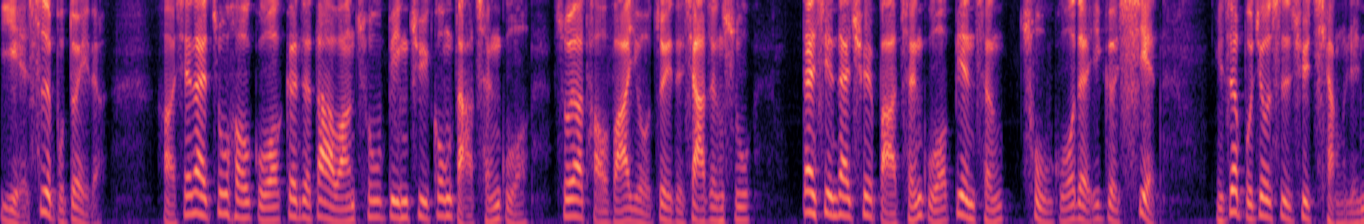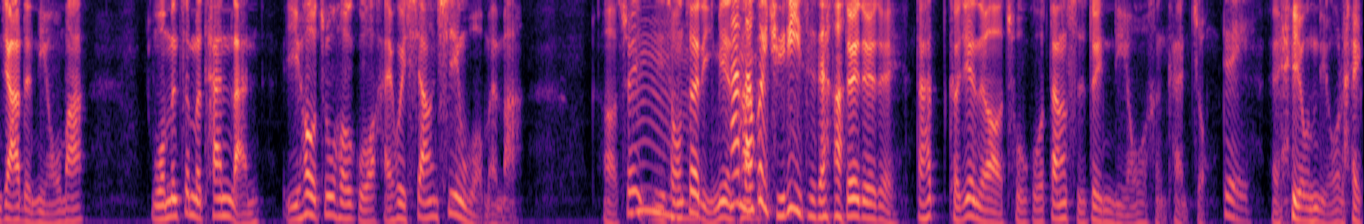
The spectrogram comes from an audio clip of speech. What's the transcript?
也是不对的。好，现在诸侯国跟着大王出兵去攻打陈国，说要讨伐有罪的夏征书。但现在却把陈国变成楚国的一个县，你这不就是去抢人家的牛吗？我们这么贪婪，以后诸侯国还会相信我们吗？啊，所以你从这里面他，他蛮会举例子的。对对对，他可见的哦，楚国当时对牛很看重。对，哎，用牛来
